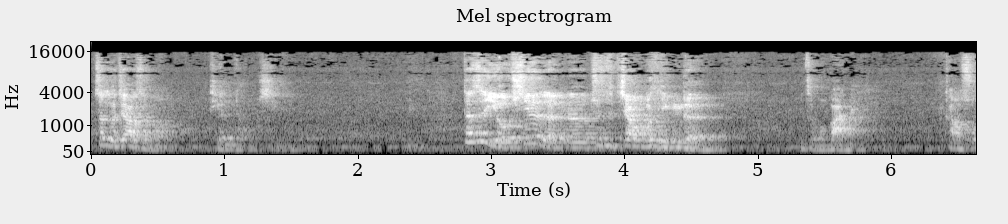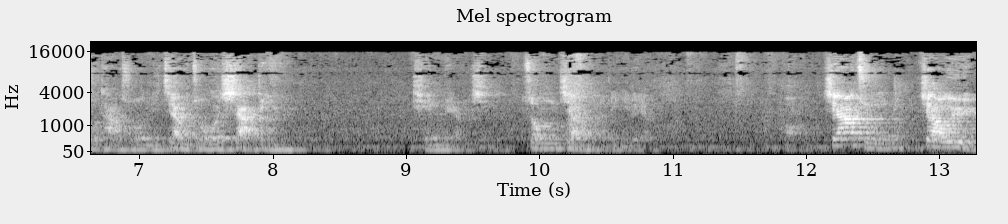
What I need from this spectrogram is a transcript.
这个叫什么？天同心。但是有些人呢，就是教不听的，你怎么办？告诉他说，你这样做会下地狱，天良心。宗教的力量，哦，家族教育、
